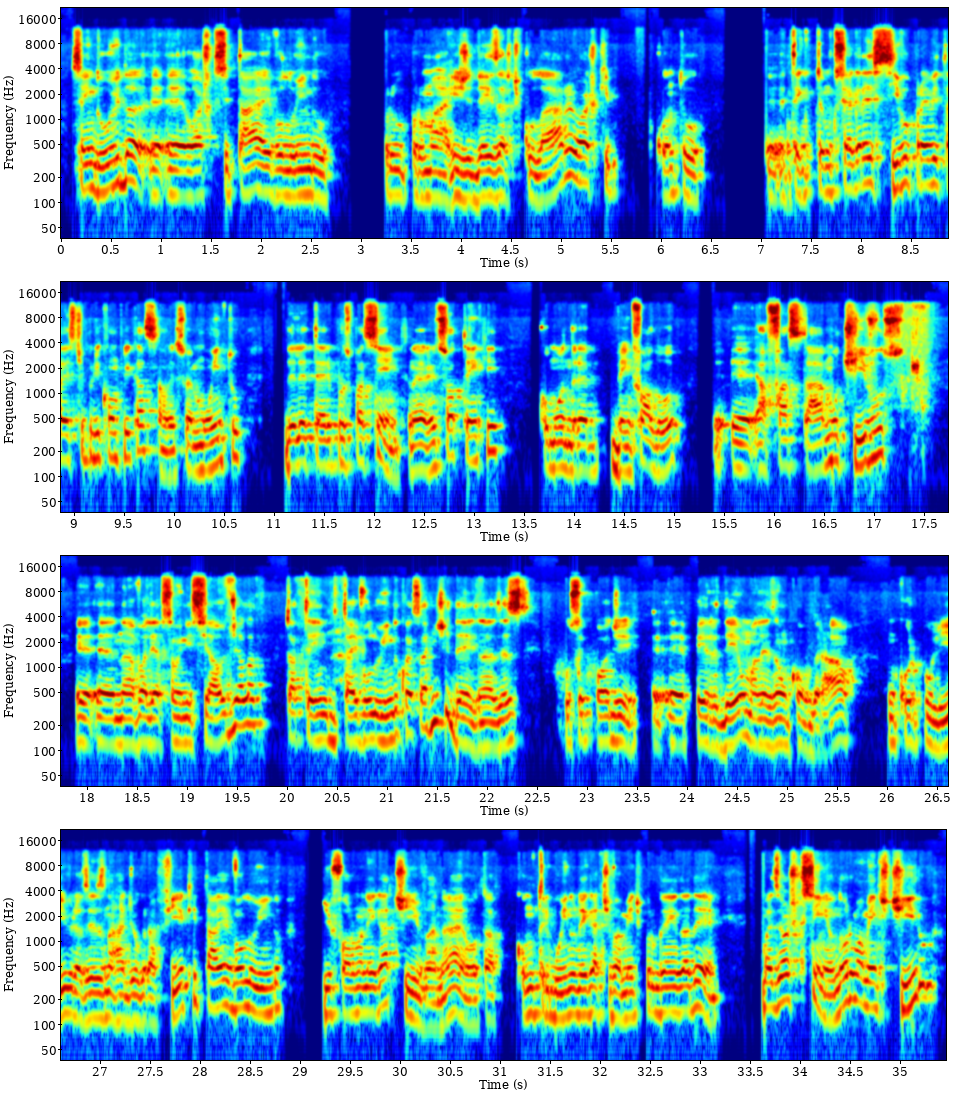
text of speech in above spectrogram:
Sem dúvida, é, é, eu acho que se está evoluindo para uma rigidez articular, eu acho que quanto é, tem, temos que ser agressivo para evitar esse tipo de complicação. Isso é muito deletério para os pacientes. Né? A gente só tem que, como o André bem falou, é, é afastar motivos é, é, na avaliação inicial de ela estar tá, tá evoluindo com essa rigidez. Né? Às vezes você pode é, perder uma lesão condral, um corpo livre, às vezes na radiografia, que está evoluindo de forma negativa, né? ou está contribuindo negativamente para o ganho da DM. Mas eu acho que sim, eu normalmente tiro,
